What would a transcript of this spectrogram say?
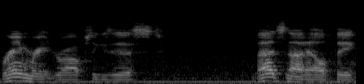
Frame rate drops exist. That's not healthy.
